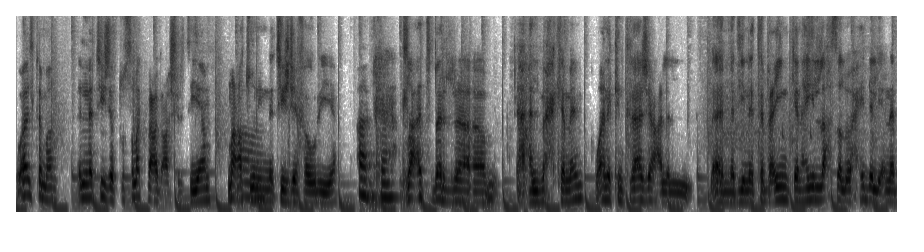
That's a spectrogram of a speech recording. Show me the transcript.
وقال تمام النتيجة بتوصلك بعد 10 أيام ما أعطوني النتيجة فورية. أوكي. طلعت برا هالمحكمة وأنا كنت راجع على المدينة تبعي يمكن هي اللحظة الوحيدة اللي أنا آه،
